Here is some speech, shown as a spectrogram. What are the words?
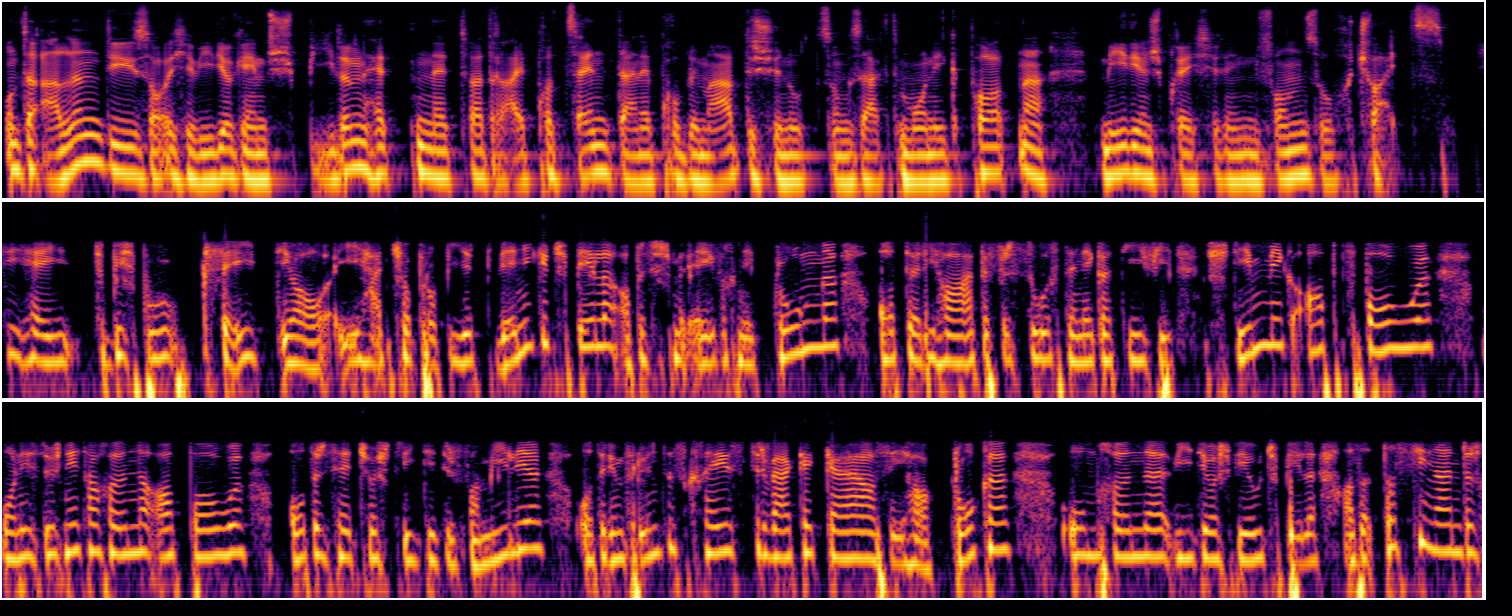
Unter allen, die solche Videogames spielen, hätten etwa 3% eine problematische Nutzung, sagt Monique Portner, Mediensprecherin von Sucht Schweiz. Sie haben zum Beispiel gesagt, ja, ich hätte schon probiert, weniger zu spielen, aber es ist mir einfach nicht gelungen. Oder ich habe eben versucht, eine negative Stimmung abzubauen, die ich sonst nicht abbauen konnte. Oder es hat schon Streit in der Familie oder im Freundeskreis Wege gegeben. Also ich habe gelogen, um Videospiele zu spielen. Also das sind eigentlich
